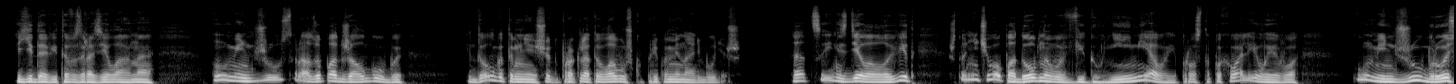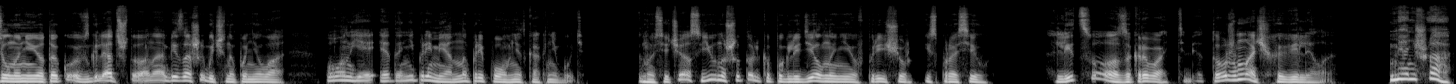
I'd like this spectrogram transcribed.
— ядовито возразила она. У Минджу сразу поджал губы. «И долго ты мне еще эту проклятую ловушку припоминать будешь?» А Цинь сделала вид, что ничего подобного в виду не имела и просто похвалила его. У Минджу бросил на нее такой взгляд, что она безошибочно поняла. Он ей это непременно припомнит как-нибудь. Но сейчас юноша только поглядел на нее в прищур и спросил. «Лицо закрывать тебе тоже мачеха велела?» «Мяньша!»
